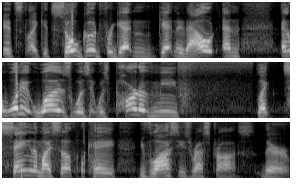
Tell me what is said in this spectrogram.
it's like it's so good for getting getting it out and and what it was was it was part of me f- like saying to myself okay you've lost these restaurants. They're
